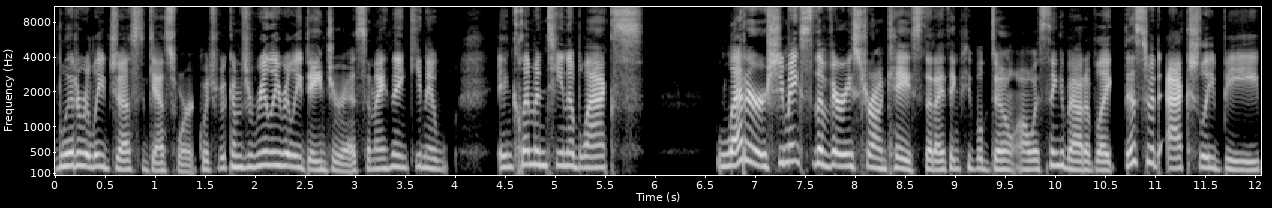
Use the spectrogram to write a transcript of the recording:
literally just guesswork, which becomes really, really dangerous. And I think, you know, in Clementina Black's letter, she makes the very strong case that I think people don't always think about of like, this would actually be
